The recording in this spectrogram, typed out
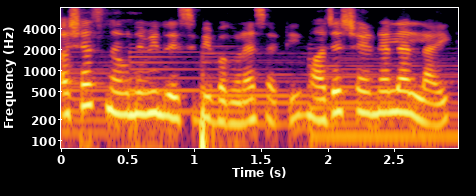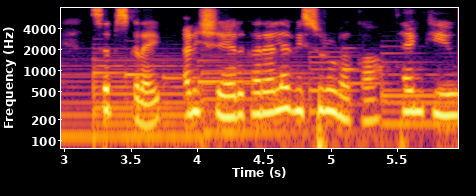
अशाच नवनवीन रेसिपी बघण्यासाठी माझ्या चॅनलला लाईक सबस्क्राईब आणि शेअर करायला विसरू नका. थँक्यू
